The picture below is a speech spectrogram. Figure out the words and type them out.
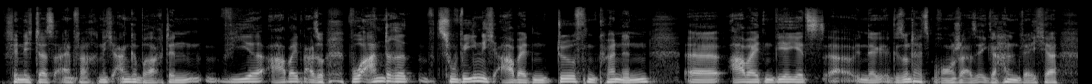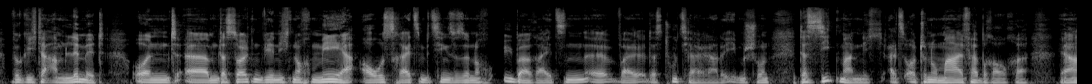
finde ich das einfach nicht angebracht. Denn wir arbeiten, also wo andere zu wenig arbeiten dürfen können, äh, arbeiten wir jetzt äh, in der Gesundheitsbranche, also egal in welcher, wirklich da am Limit. Und ähm, das sollten wir nicht noch mehr ausreizen beziehungsweise noch überreizen, äh, weil das tut's ja gerade eben schon. Das sieht man nicht als Otto Normalverbraucher. Ja,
